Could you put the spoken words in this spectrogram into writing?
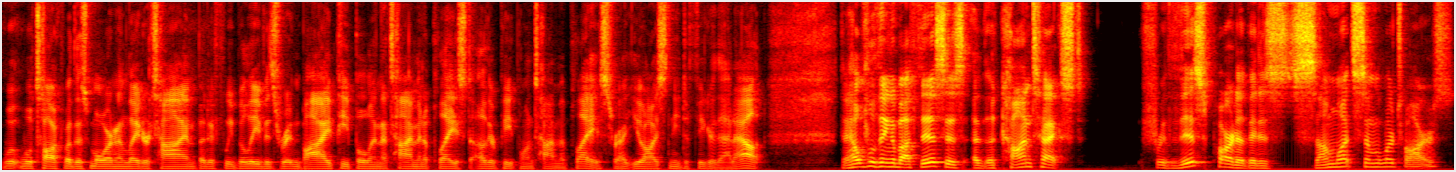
we'll, we'll talk about this more in a later time, but if we believe it's written by people in a time and a place to other people in time and place, right? You always need to figure that out. The helpful thing about this is uh, the context for this part of it is somewhat similar to ours,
